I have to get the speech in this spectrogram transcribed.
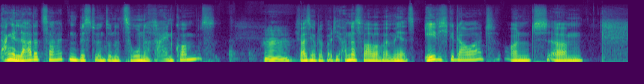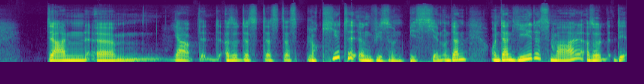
lange Ladezeiten, bis du in so eine Zone reinkommst. Mhm. Ich weiß nicht, ob das bei dir anders war, aber bei mir hat es ewig gedauert. Und ähm, dann ähm, ja, also das, das, das blockierte irgendwie so ein bisschen. Und dann, und dann jedes Mal, also die,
